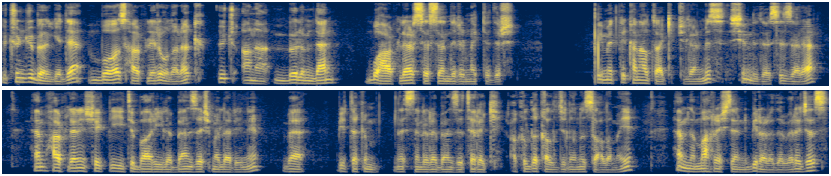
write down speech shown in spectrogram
Üçüncü bölgede boğaz harfleri olarak 3 ana bölümden bu harfler seslendirilmektedir. Kıymetli kanal takipçilerimiz, şimdi de sizlere hem harflerin şekli itibariyle benzeşmelerini ve bir takım nesnelere benzeterek akılda kalıcılığını sağlamayı hem de mahreçlerini bir arada vereceğiz.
